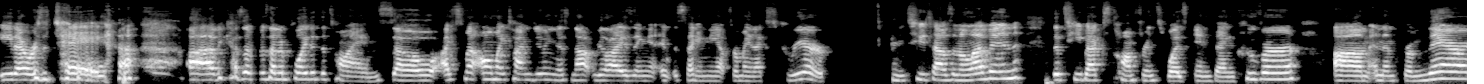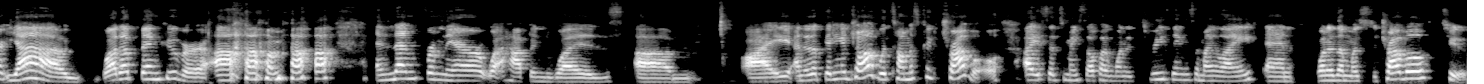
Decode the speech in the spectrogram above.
eight hours a day uh, because I was unemployed at the time. So I spent all my time doing this, not realizing it was setting me up for my next career. In 2011, the TBEX conference was in Vancouver. Um, and then from there, yeah, what up, Vancouver? Um, and then from there, what happened was um, I ended up getting a job with Thomas Cook Travel. I said to myself, I wanted three things in my life, and one of them was to travel, two,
